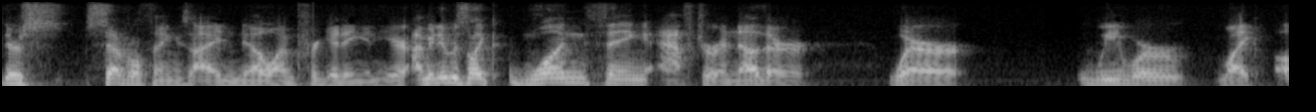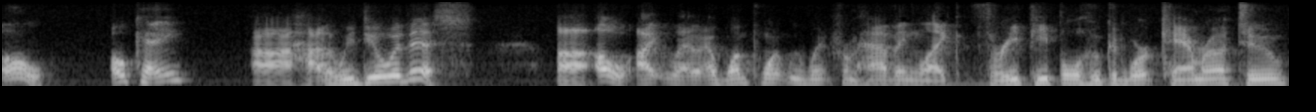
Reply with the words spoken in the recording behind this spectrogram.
there's several things I know I'm forgetting in here. I mean, it was like one thing after another where we were like, oh, okay, uh, how do we deal with this? Uh, oh, I, at one point we went from having like three people who could work camera to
